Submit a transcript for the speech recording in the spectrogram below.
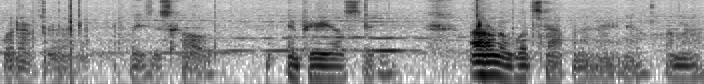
whatever that place is called. Imperial City. I don't know what's happening right now. I'm gonna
